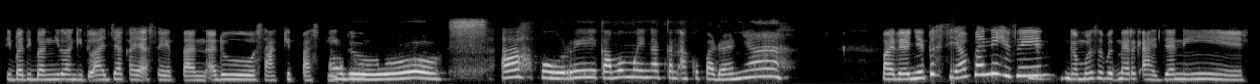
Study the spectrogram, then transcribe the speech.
tiba-tiba ngilang gitu aja kayak setan. Aduh, sakit pasti itu. Aduh. Ah, Puri, kamu mengingatkan aku padanya. Padanya tuh siapa nih, Zin? Gak mau sebut merek aja nih.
